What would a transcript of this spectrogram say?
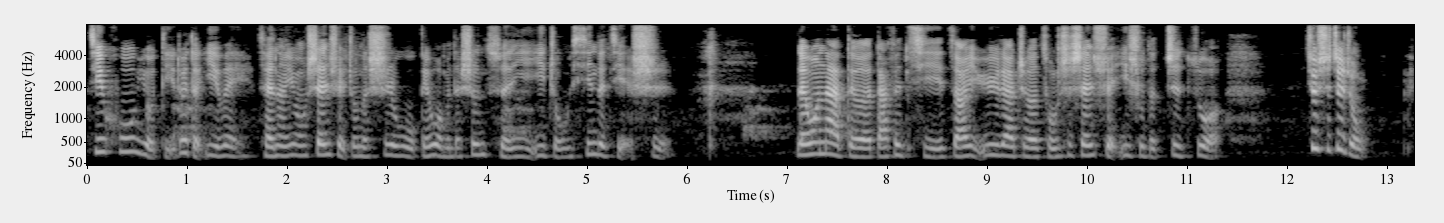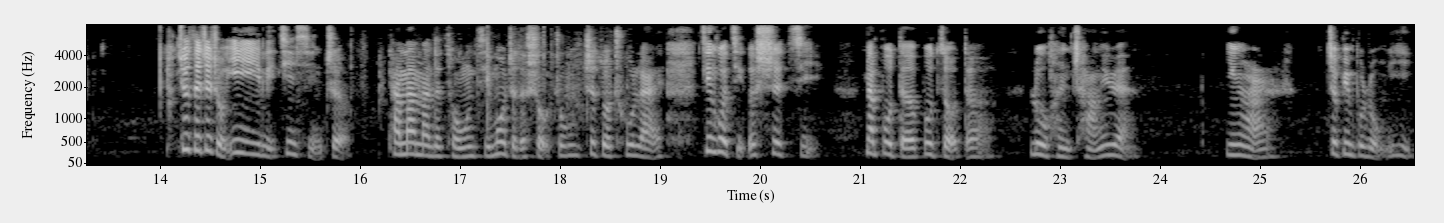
几乎有敌对的意味，才能用山水中的事物给我们的生存以一种新的解释。雷沃纳德·达芬奇早已预料着从事山水艺术的制作，就是这种，就在这种意义里进行着。他慢慢地从寂寞者的手中制作出来，经过几个世纪，那不得不走的路很长远，因而这并不容易。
